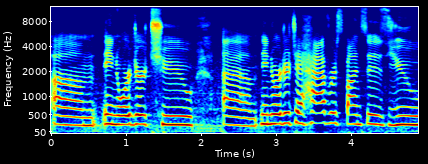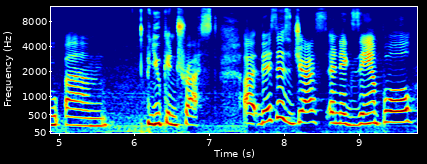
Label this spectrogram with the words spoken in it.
um, in order to um, in order to have responses you um, you can trust. Uh, this is just an example.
